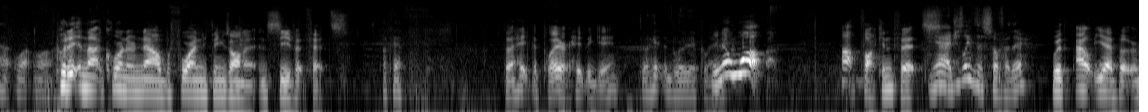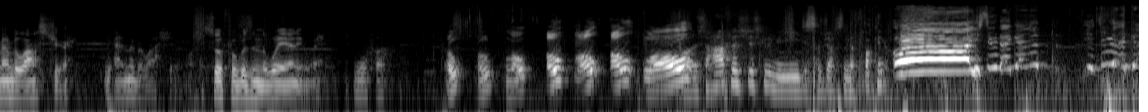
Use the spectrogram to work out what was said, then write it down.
Uh, what, what? put it in that corner now before anything's on it and see if it fits. Okay, Don't hate the player, hate the game. go hit the Blu-ray player. You know what? That fucking fits. Yeah, just leave the sofa there. Without, yeah, but remember last year? Yeah, I remember last year. Sofa was in the way anyway. Wolfa. Oh, oh, lol, oh, oh, oh, Oh, so half is just gonna be me just adjusting the fucking. Oh, he's doing it again. He's doing it again.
